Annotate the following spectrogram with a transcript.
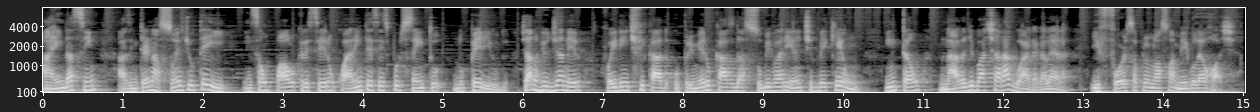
Ainda assim, as internações de UTI em São Paulo cresceram 46% no período. Já no Rio de Janeiro, foi identificado o primeiro caso da subvariante BQ1. Então, nada de baixar a guarda, galera. E força para o nosso amigo Léo Rocha.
